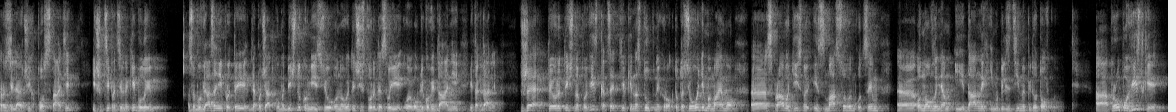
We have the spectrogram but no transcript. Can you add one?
розділяючи їх по статі, і щоб ці працівники були зобов'язані пройти для початку медичну комісію, оновити чи створити свої облікові дані і так далі. Вже теоретично повістка це тільки наступний крок. Тобто, сьогодні ми маємо е, справу дійсно із масовим оцим е, оновленням і даних і мобілізаційною підготовкою. А про повістки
